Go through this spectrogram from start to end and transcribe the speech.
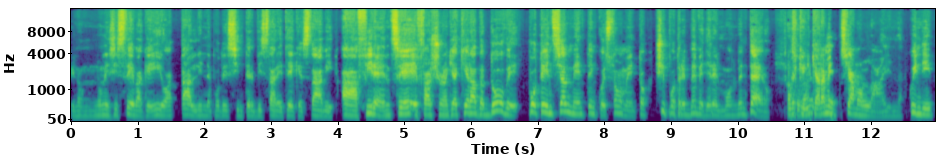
non, non, esisteva che io a Tallinn potessi intervistare te che stavi a Firenze e farci una chiacchierata dove potenzialmente in questo momento ci potrebbe vedere il mondo intero, perché chiaramente siamo online. Quindi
